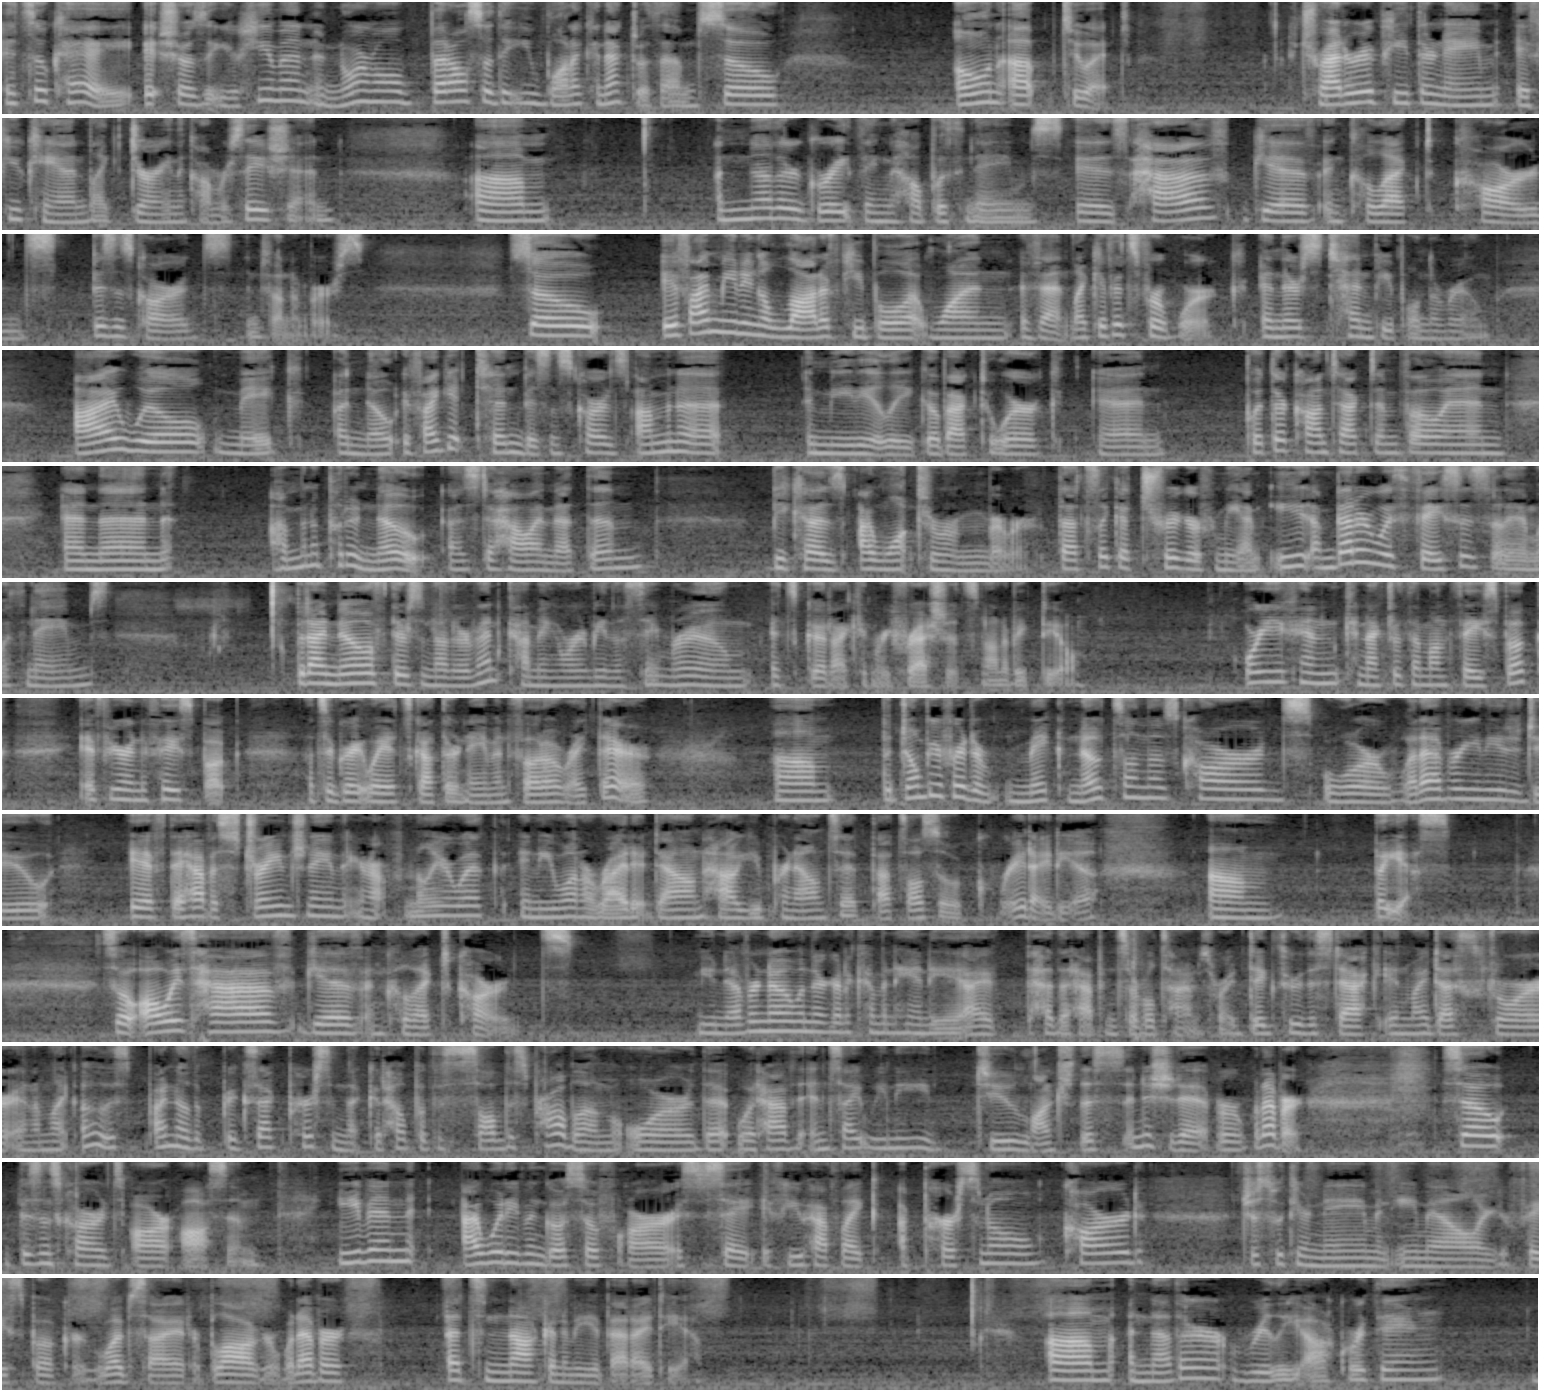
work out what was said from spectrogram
it's okay. It shows that you're human and normal, but also that you want to connect with them. So own up to it. Try to repeat their name if you can, like during the conversation. Um, Another great thing to help with names is have, give, and collect cards, business cards, and phone numbers. So if I'm meeting a lot of people at one event, like if it's for work and there's 10 people in the room, I will make a note. If I get 10 business cards, I'm going to immediately go back to work and put their contact info in. And then I'm going to put a note as to how I met them because I want to remember. That's like a trigger for me. I'm e- I'm better with faces than I am with names. But I know if there's another event coming, we're going to be in the same room, it's good. I can refresh. It's not a big deal. Or you can connect with them on Facebook if you're into Facebook. That's a great way. It's got their name and photo right there. Um, but don't be afraid to make notes on those cards or whatever you need to do if they have a strange name that you're not familiar with and you want to write it down how you pronounce it, that's also a great idea. Um, but yes. So always have, give, and collect cards. You never know when they're going to come in handy. I've had that happen several times where I dig through the stack in my desk drawer and I'm like, oh, this I know the exact person that could help with this, solve this problem, or that would have the insight we need to launch this initiative, or whatever. So business cards are awesome even I would even go so far as to say if you have like a personal card just with your name and email or your Facebook or website or blog or whatever, that's not going to be a bad idea. Um, another really awkward thing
